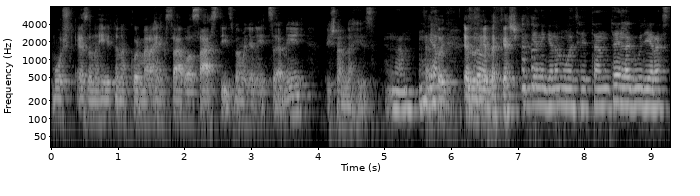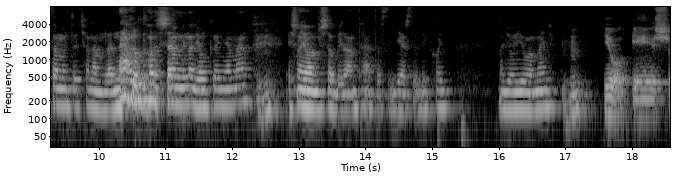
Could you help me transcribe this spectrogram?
most ezen a héten akkor már a Hexával 110-ben megy a 4x4, és nem nehéz. Nem. Tehát, Igen. hogy ez az Hát a- érdekes. Igen, igen, a múlt héten tényleg úgy éreztem, mint hogyha nem lenne a semmi, nagyon könnyen ment, Uh-huh. és nagyon stabilan, tehát az így érződik, hogy nagyon jól megy. Uh-huh. Jó, és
